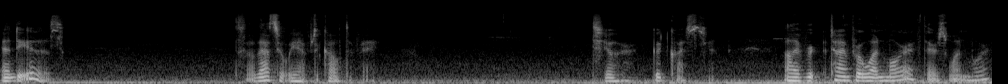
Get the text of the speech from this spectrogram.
And is. So that's what we have to cultivate. Sure. Good question. I'll have time for one more if there's one more.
